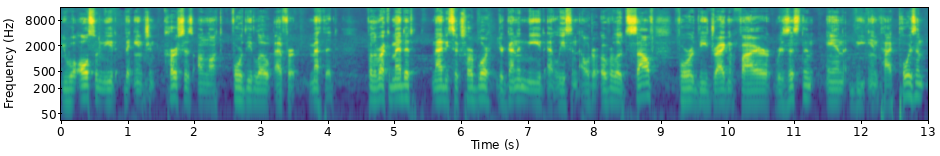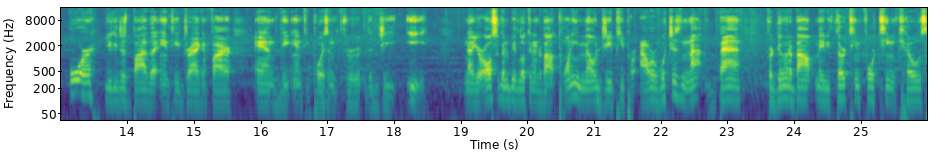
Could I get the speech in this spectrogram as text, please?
You will also need the Ancient Curses unlocked for the low effort method. For the recommended 96 Herblore, you're going to need at least an Elder Overload Salve for the Dragonfire Resistant and the Anti-Poison, or you can just buy the Anti-Dragonfire and the Anti-Poison through the GE. Now you're also going to be looking at about 20 mil GP per hour, which is not bad for doing about maybe 13, 14 kills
